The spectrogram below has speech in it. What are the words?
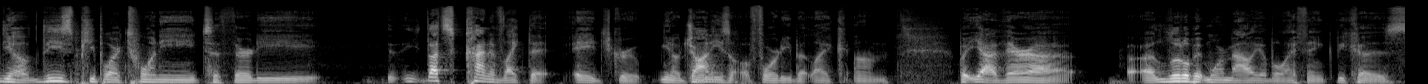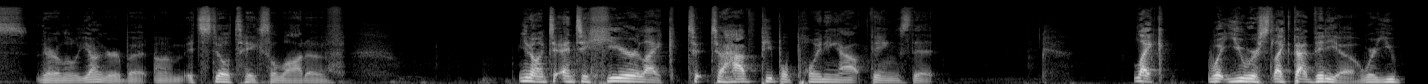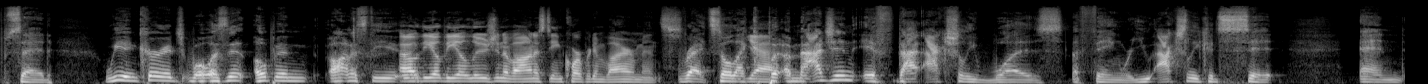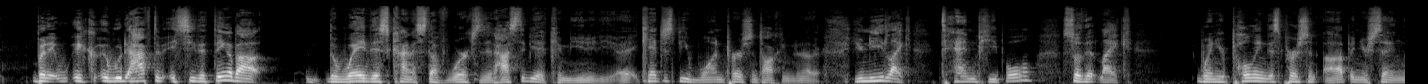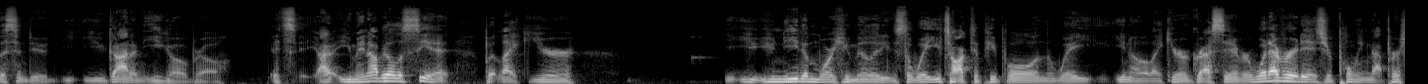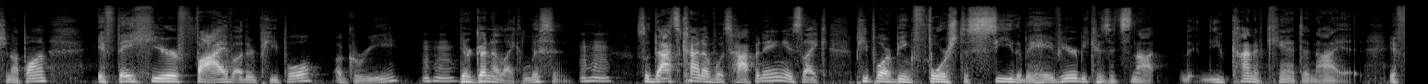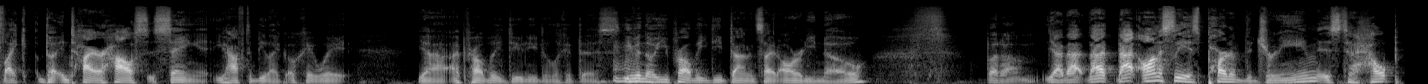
You know, these people are twenty to thirty. That's kind of like the age group. You know, Johnny's forty, but like, um, but yeah, they're uh, a little bit more malleable, I think, because they're a little younger. But um, it still takes a lot of you know, and to and to hear like to to have people pointing out things that like what you were like that video where you said we encourage what was it open honesty Oh, the the illusion of honesty in corporate environments. right so like Yeah. but imagine if that actually was a thing where you actually could sit and but it it, it would have to see the thing about the way this kind of stuff works is it has to be a community. Uh, it can't just be one person talking to another. You need like 10 people so that like when you're pulling this person up and you're saying, "Listen, dude, you, you got an ego, bro." It's I, you may not be able to see it, but like you're you you need a more humility. Just the way you talk to people and the way you know, like you're aggressive or whatever it is you're pulling that person up on. If they hear five other people agree, mm-hmm. they're gonna like listen. Mm-hmm. So that's kind of what's happening. Is like people are being forced to see the behavior because it's not. You kind of can't deny it. If like the entire house is saying it, you have to be like, okay, wait yeah, I probably do need to look at this, mm-hmm. even though you probably deep down inside already know. But um, yeah, that that that honestly is part of the dream is to help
